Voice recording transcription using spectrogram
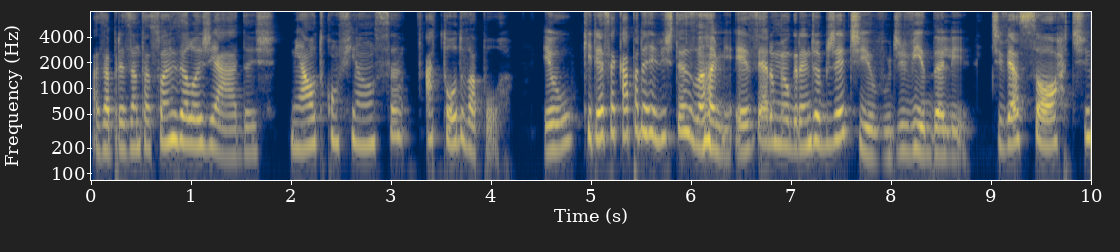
as apresentações elogiadas, minha autoconfiança a todo vapor. Eu queria ser capa da revista Exame. Esse era o meu grande objetivo de vida ali. Tive a sorte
